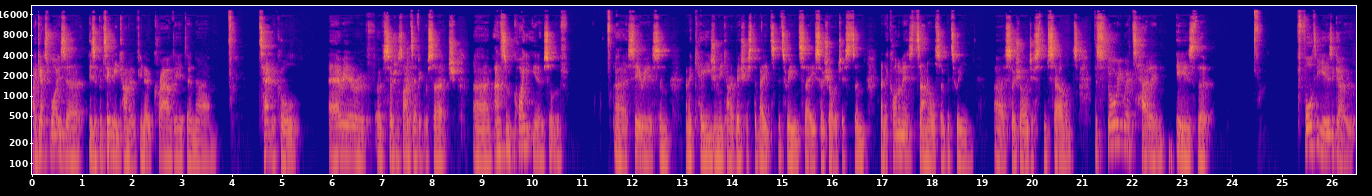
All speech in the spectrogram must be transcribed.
I guess, what is a is a particularly kind of you know crowded and um, technical area of, of social scientific research um, and some quite you know sort of uh, serious and and occasionally kind of vicious debates between say sociologists and, and economists and also between uh, sociologists themselves. The story we're telling is that 40 years ago,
